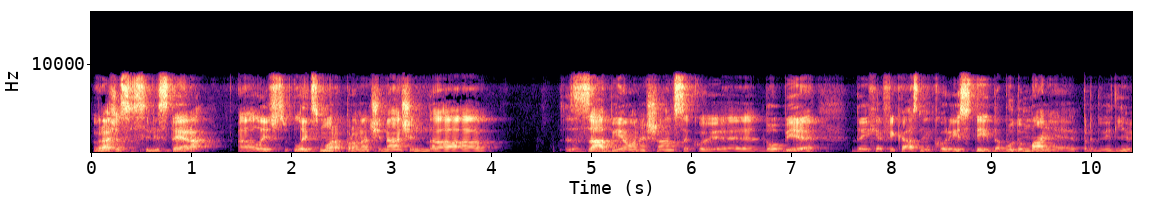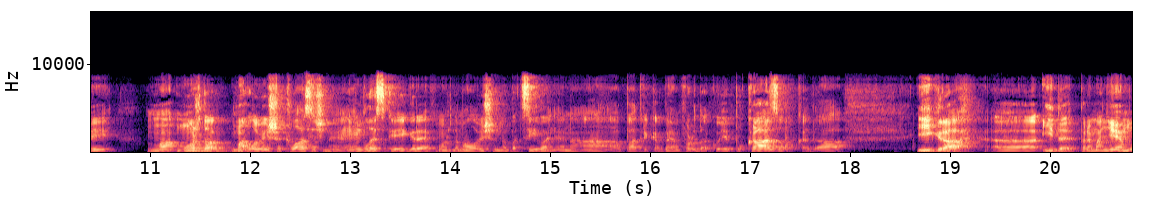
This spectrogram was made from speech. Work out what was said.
Vraća se Sinistera, Leeds mora pronaći način da zabije one šanse koje dobije, da ih efikasnije koristi, da budu manje predvidljivi, možda malo više klasične engleske igre, možda malo više nabacivanja na Patrika Benforda koji je pokazao kada igra uh, ide prema njemu,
